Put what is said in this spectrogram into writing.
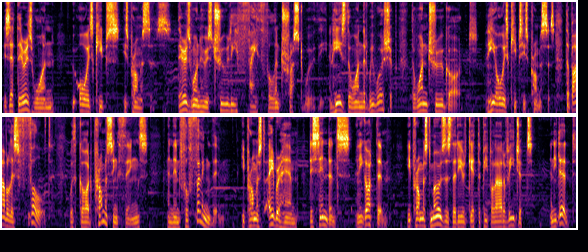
is that there is one who always keeps his promises. There is one who is truly faithful and trustworthy, and he's the one that we worship, the one true God. And he always keeps his promises. The Bible is filled with God promising things and then fulfilling them. He promised Abraham descendants, and he got them. He promised Moses that he would get the people out of Egypt, and he did.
